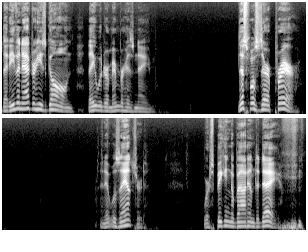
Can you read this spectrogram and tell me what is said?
that even after he's gone, they would remember his name. This was their prayer, and it was answered. We're speaking about him today,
